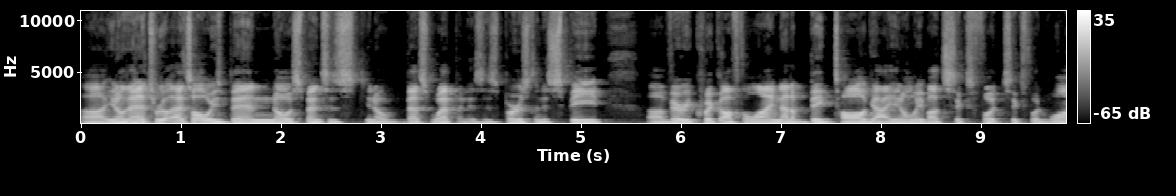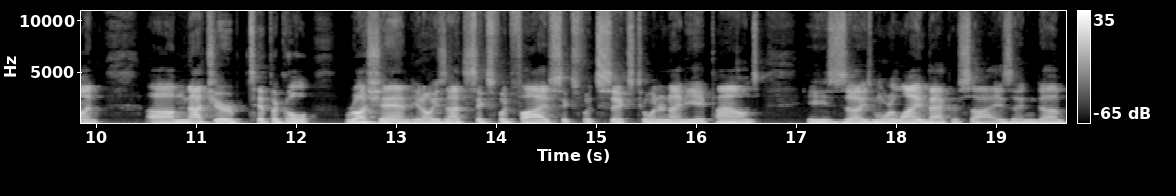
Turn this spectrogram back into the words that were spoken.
uh, you know, that's real. That's always been Noah Spence's, you know, best weapon is his burst and his speed. Uh, very quick off the line, not a big, tall guy. You know, only about six foot, six foot one. Um, not your typical rush end. You know, he's not six foot five, six foot six, 298 pounds. He's uh, he's more linebacker size, and um,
